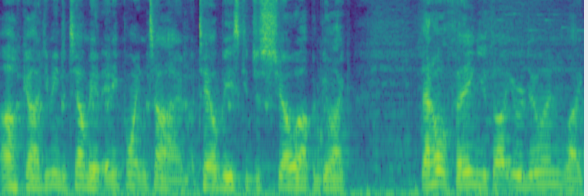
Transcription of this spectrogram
Oh god, you mean to tell me at any point in time a tail beast can just show up and be like, that whole thing you thought you were doing, like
